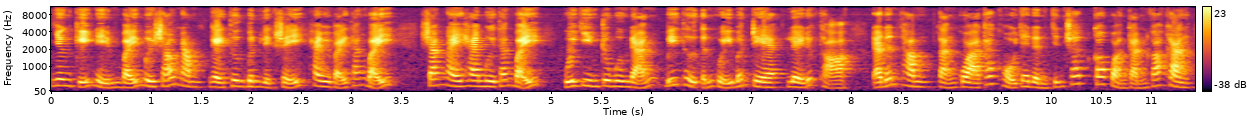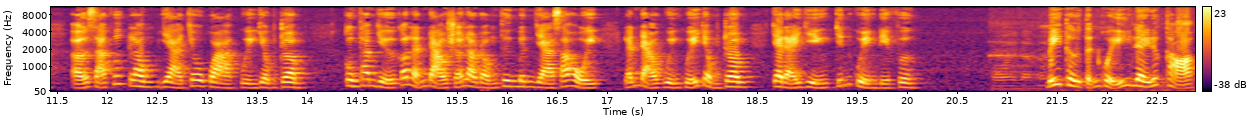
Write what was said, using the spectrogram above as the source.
nhân kỷ niệm 76 năm Ngày Thương binh Liệt sĩ 27 tháng 7, sáng nay 20 tháng 7, Ủy viên Trung ương Đảng, Bí thư tỉnh ủy Bến Tre Lê Đức Thọ đã đến thăm tặng quà các hộ gia đình chính sách có hoàn cảnh khó khăn ở xã Phước Long và Châu Hòa, huyện Dòng Trôm. Cùng tham dự có lãnh đạo Sở Lao động Thương binh và Xã hội, lãnh đạo huyện quỹ Dòng Trôm và đại diện chính quyền địa phương. Bí thư tỉnh ủy Lê Đức Thọ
